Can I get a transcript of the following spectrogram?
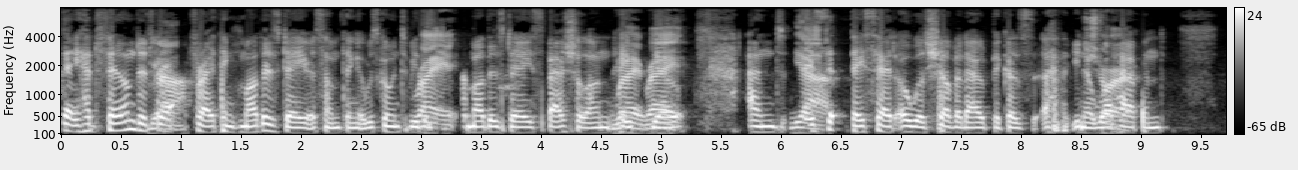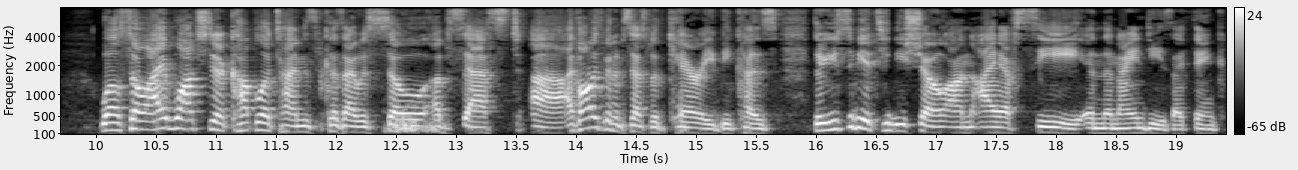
they had filmed it Yeah. for, for I think Mother's Day or something. It was going to be the, Right. the Mother's Day special on Right, HBO. right. And Yeah. they, they said, "Oh, we'll shove it out because uh, you know Sure. what happened." Well, so I watched it a couple of times because I was so obsessed. Uh, I've always been obsessed with Carrie because there used to be a TV show on IFC in the 90s, I think,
